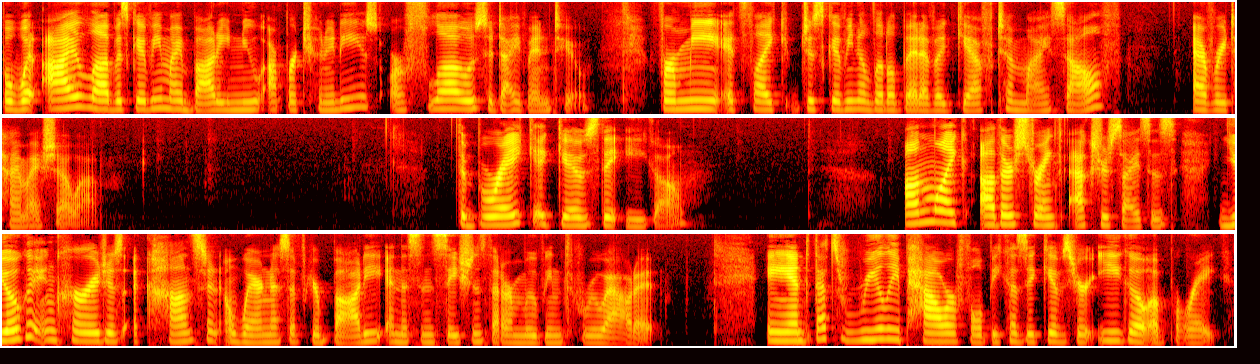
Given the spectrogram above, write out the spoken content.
but what I love is giving my body new opportunities or flows to dive into. For me, it's like just giving a little bit of a gift to myself every time I show up. The break it gives the ego. Unlike other strength exercises, yoga encourages a constant awareness of your body and the sensations that are moving throughout it. And that's really powerful because it gives your ego a break.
